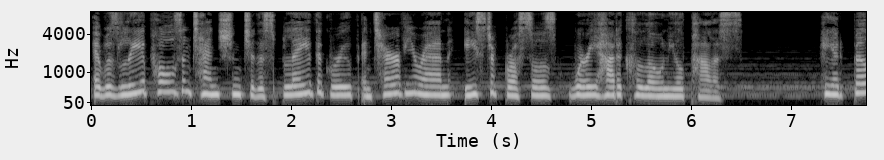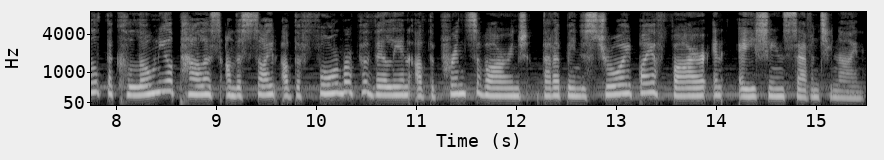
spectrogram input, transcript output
It was Leopold's intention to display the group in Tervuren, east of Brussels, where he had a colonial palace. He had built the colonial palace on the site of the former pavilion of the Prince of Orange that had been destroyed by a fire in 1879.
